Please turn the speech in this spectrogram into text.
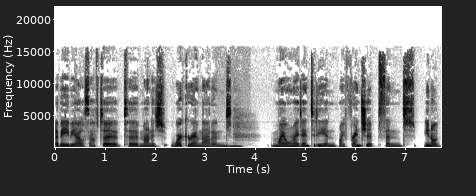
a baby, I also have to to manage work around that and mm-hmm. My own identity and my friendships and you know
